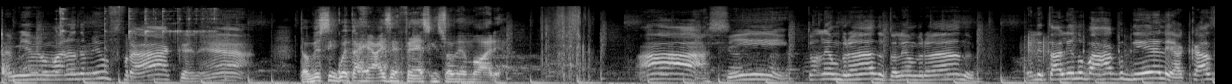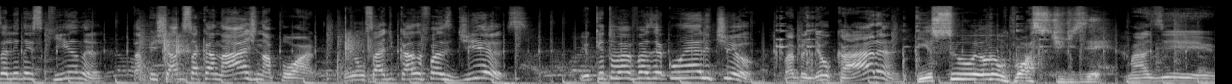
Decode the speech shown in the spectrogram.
A minha memória anda meio fraca, né? Talvez 50 reais refresquem sua memória. Ah, sim. Tô lembrando, tô lembrando. Ele tá ali no barraco dele, a casa ali da esquina. Tá pichado sacanagem na porta. Ele não sai de casa faz dias. E o que tu vai fazer com ele, tio? Vai prender o cara? Isso eu não posso te dizer. Mas e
